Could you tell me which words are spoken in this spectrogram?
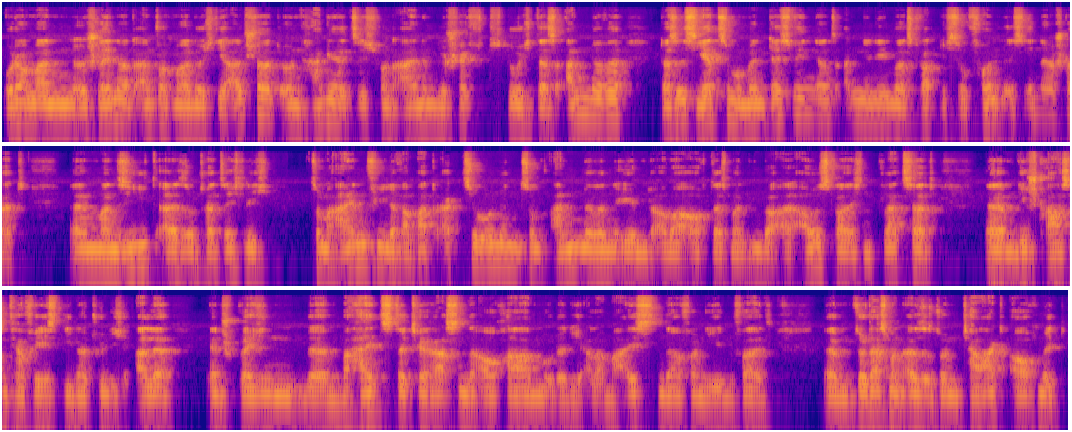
Oder man schlendert einfach mal durch die Altstadt und hangelt sich von einem Geschäft durch das andere. Das ist jetzt im Moment deswegen ganz angenehm, weil es gerade nicht so voll ist in der Stadt. Äh, man sieht also tatsächlich zum einen viele Rabattaktionen, zum anderen eben aber auch, dass man überall ausreichend Platz hat. Ähm, die Straßencafés, die natürlich alle entsprechend äh, beheizte Terrassen auch haben oder die allermeisten davon jedenfalls, ähm, sodass man also so einen Tag auch mit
